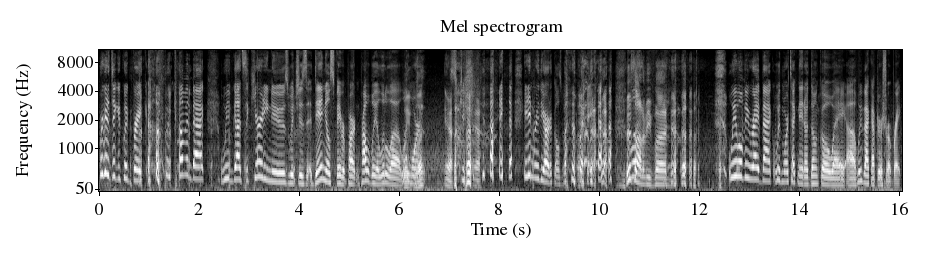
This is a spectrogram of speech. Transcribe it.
We're gonna take a quick break. but coming back, we've got security news, which is Daniel's favorite part, and probably a little uh, a little Wait, more. what? Yeah. he didn't read the articles, by the way. This ought to be fun. we will be right back with more Technado. Don't go away. Uh, we'll be back after a short break.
